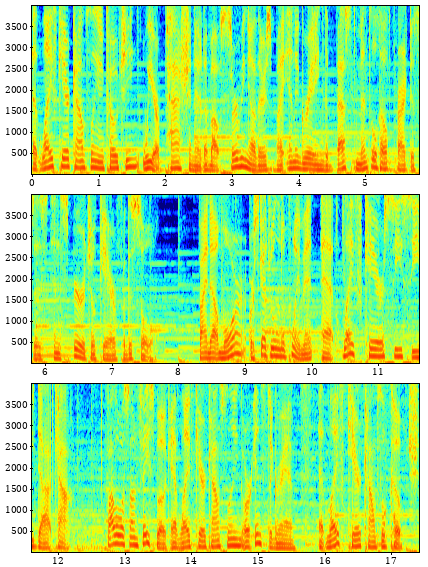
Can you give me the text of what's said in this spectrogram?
At Life Care Counseling and Coaching, we are passionate about serving others by integrating the best mental health practices and spiritual care for the soul. Find out more or schedule an appointment at lifecarecc.com. Follow us on Facebook at Life Care Counseling or Instagram at Life Care Counsel Coach.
